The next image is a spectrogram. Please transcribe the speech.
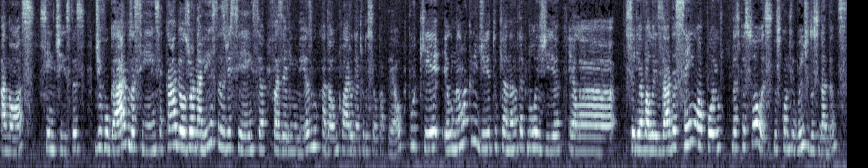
a nós, cientistas, divulgarmos a ciência, cabe aos jornalistas de ciência fazerem o mesmo, cada um, claro, dentro do seu papel, porque eu não acredito que a nanotecnologia ela seria valorizada sem o apoio das pessoas, dos contribuintes, dos cidadãos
